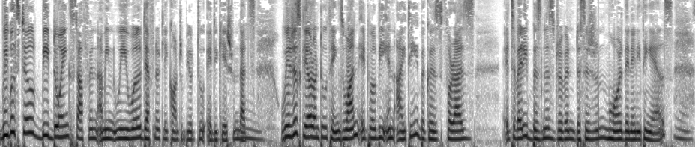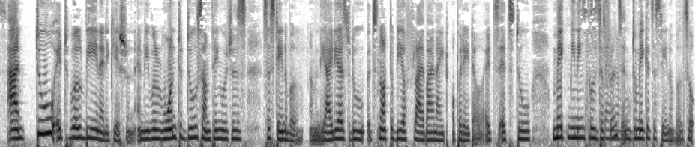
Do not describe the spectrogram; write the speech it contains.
We will still be doing stuff in, I mean, we will definitely contribute to education. That's, hmm. we're just clear on two things. One, it will be in IT because for us, it's a very business driven decision more than anything else. Yes. And two, it will be in education and we will want to do something which is sustainable. I mean, the idea is to do, it's not to be a fly by night operator. It's, it's to make meaningful difference and to make it sustainable. So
